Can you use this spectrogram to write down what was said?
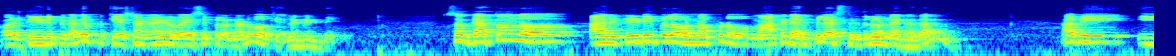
వాళ్ళు టీడీపీ కదా ఇప్పుడు కేశనారాయణ నాని వైసీపీలో ఉన్నాడు. Okay let it be so గతంలో ఆయన టీడీపీలో ఉన్నప్పుడు మాట్లాడే ఎంపీ నిధులు ఉన్నాయి కదా అవి ఈ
